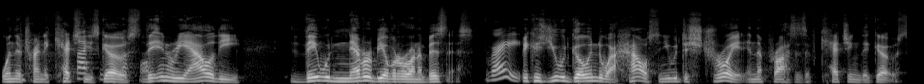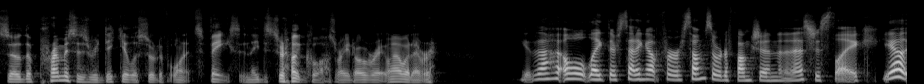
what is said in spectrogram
when they're trying to catch these ghosts. That in reality, they would never be able to run a business. Right. Because you would go into a house and you would destroy it in the process of catching the ghost. So the premise is ridiculous, sort of on its face, and they just sort of like gloss right over it. Well, whatever. Yeah, the whole like they're setting up for some sort of function, and it's just like, yeah,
